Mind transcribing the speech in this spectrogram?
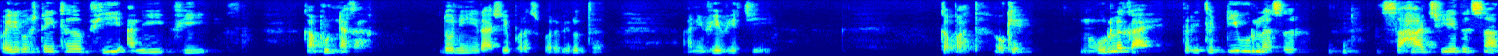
पहिली गोष्ट इथं व्ही आणि व्ही कापून टाका. दोन्ही राशी परस्पर विरुद्ध. आणि व्ही ची कपात. ओके मग उरलं काय? तर इथं टी उरला सर सहा छेद सात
